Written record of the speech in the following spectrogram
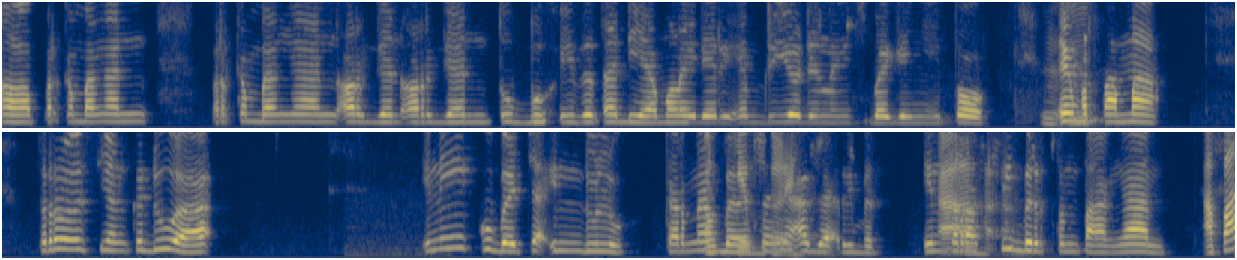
Eh, perkembangan perkembangan organ-organ tubuh itu tadi ya, mulai dari embrio dan lain sebagainya itu. Itu Yang Mm-mm. pertama. Terus yang kedua, ini ku bacain dulu karena Oke, bahasanya boleh. agak ribet. Interaksi Ah, ah. bertentangan. apa?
